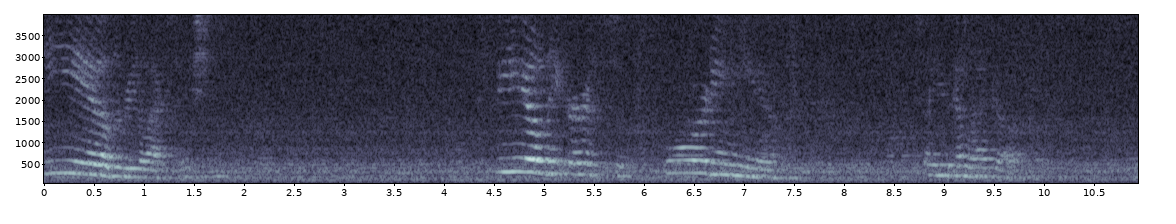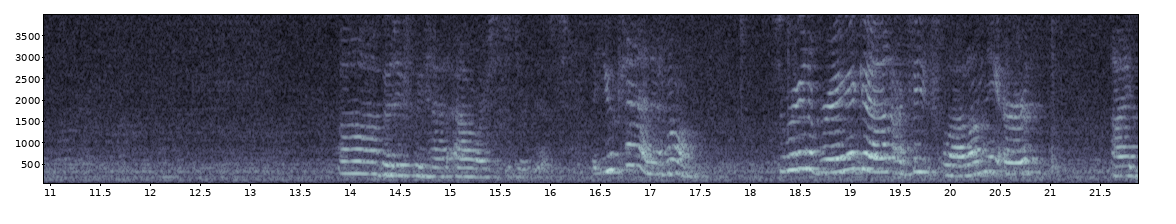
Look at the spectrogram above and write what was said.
Feel the relaxation. Feel the earth supporting you so you can let go. Ah, but if we had hours to do this. But you can at home. So we're going to bring again our feet flat on the earth. I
